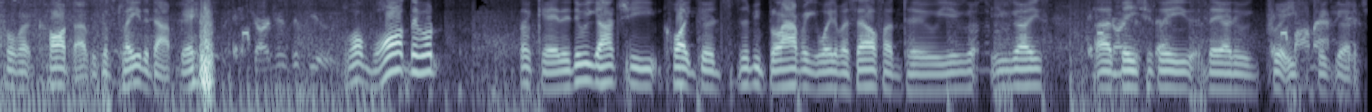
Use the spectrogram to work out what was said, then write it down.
talk about COD now, we can play the damn game. Charges diffused. What, what? They want... Okay, they're doing actually quite good. To be blabbering away to myself and to you, you guys. Uh, basically, they are doing pretty, pretty good.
